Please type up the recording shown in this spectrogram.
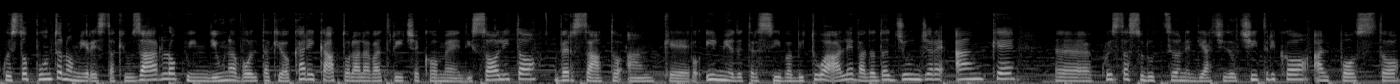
Questo punto non mi resta che usarlo, quindi una volta che ho caricato la lavatrice come di solito, versato anche il mio detersivo abituale, vado ad aggiungere anche eh, questa soluzione di acido citrico al posto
